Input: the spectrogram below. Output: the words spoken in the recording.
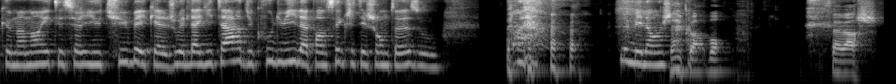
que maman était sur YouTube et qu'elle jouait de la guitare. Du coup, lui, il a pensé que j'étais chanteuse ou. Le mélange. D'accord, bon. Ça marche.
